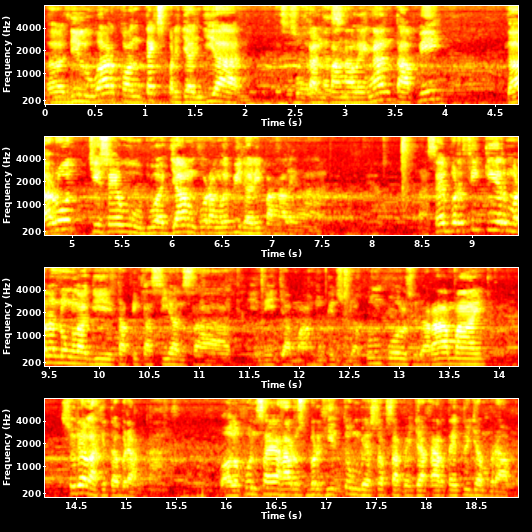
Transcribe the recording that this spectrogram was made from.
eh, di luar konteks perjanjian. Bukan Pangalengan, tapi Garut, Cisewu, dua jam kurang lebih dari Pangalengan. Nah, saya berpikir merenung lagi, tapi kasihan saat ini jamaah mungkin sudah kumpul, sudah ramai. Sudahlah kita berangkat. Walaupun saya harus berhitung besok sampai Jakarta itu jam berapa.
